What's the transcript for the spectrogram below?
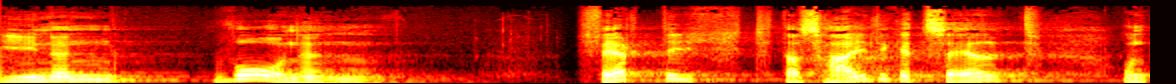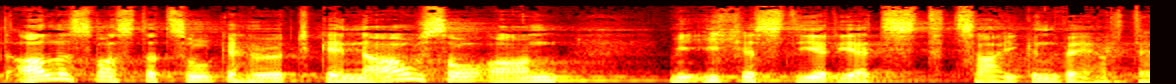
ihnen wohnen. Fertigt das heilige Zelt und alles, was dazu gehört, genauso an, wie ich es dir jetzt zeigen werde.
